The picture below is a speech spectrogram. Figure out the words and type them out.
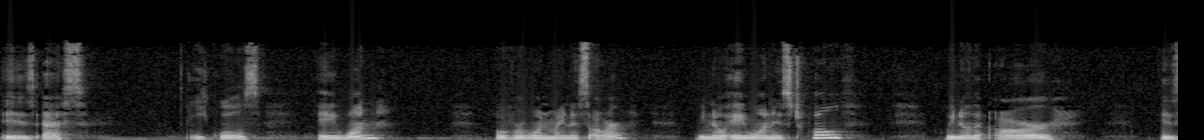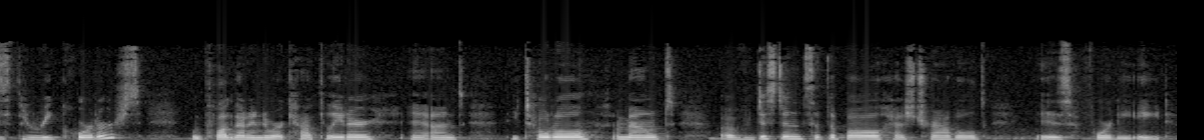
is S equals A1 over 1 minus R. We know A1 is 12 We know that R is 3 quarters. We plug that into our calculator and the total amount of distance that the ball has traveled is 48 feet.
